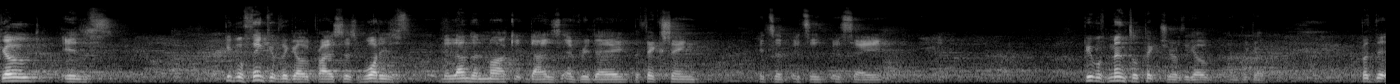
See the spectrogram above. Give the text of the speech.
Gold is, people think of the gold price as what is the London market does every day, the fixing. It's a, it's a, it's a people's mental picture of the gold. Of the gold. But the,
